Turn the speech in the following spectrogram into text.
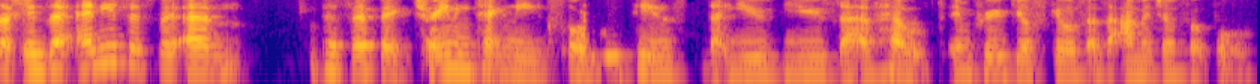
so, is there any um, specific training techniques or routines that you've used that have helped improve your skills as an amateur football?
